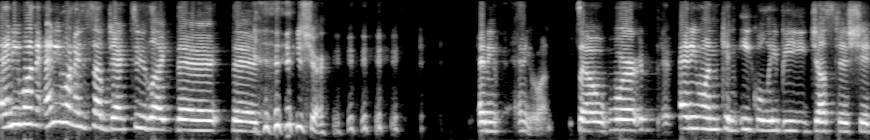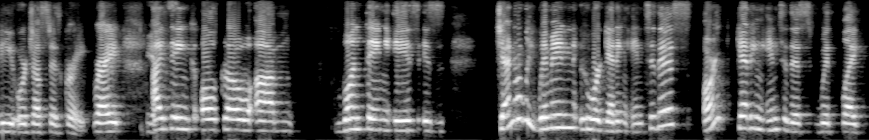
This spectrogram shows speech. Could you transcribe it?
anyone anyone is subject to like the the sure. Any anyone. So we're anyone can equally be just as shitty or just as great right? Yes. i think also um one thing is is generally women who are getting into this aren't getting into this with like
